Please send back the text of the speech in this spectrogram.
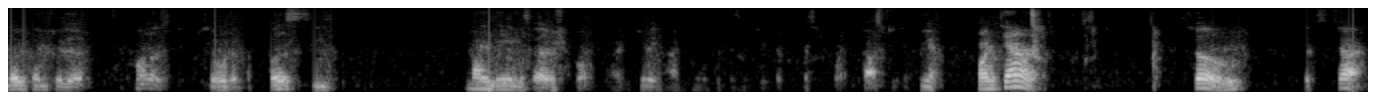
Welcome to the first episode of the first season. My name is Paul, and today I'm here to present you the best podcast you can hear on town. So, let's start.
